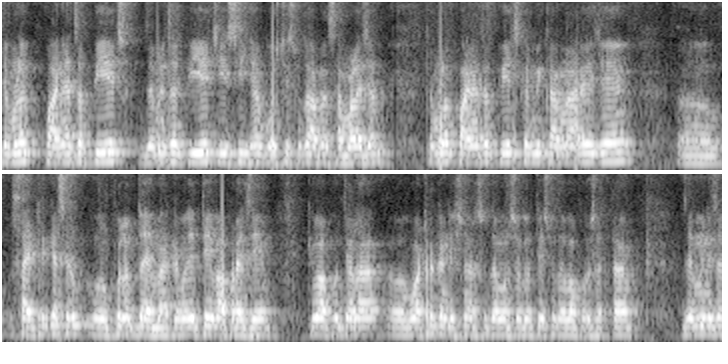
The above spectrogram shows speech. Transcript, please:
त्यामुळे पाण्याचा पीएच जमिनीचा पीएच ई सी ह्या गोष्टीसुद्धा आपल्याला सांभाळायच्यात त्यामुळं पाण्याचा पीएच कमी करणारे जे सायट्रिक ॲसिड उपलब्ध आहे. मार्केटमध्ये ते वापरायचे. किंवा आपण त्याला वॉटर कंडिशनर सुद्धा म्हणू शकतो ते सुद्धा वापरू शकता. जमिनीचा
